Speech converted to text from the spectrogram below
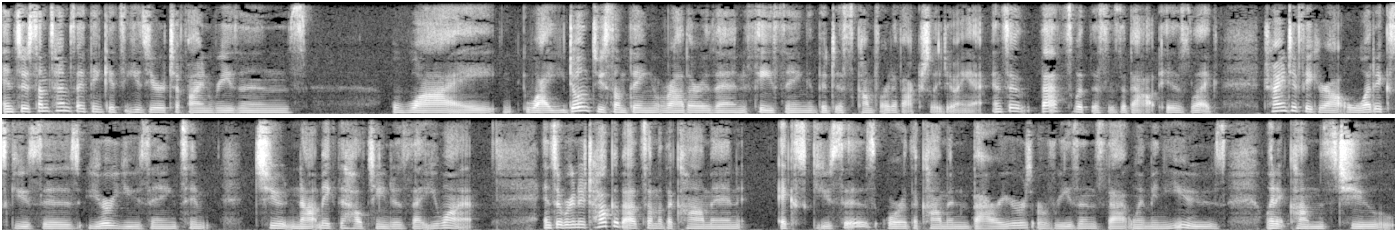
And so sometimes I think it's easier to find reasons why why you don't do something rather than facing the discomfort of actually doing it. And so that's what this is about is like trying to figure out what excuses you're using to to not make the health changes that you want. And so we're going to talk about some of the common excuses or the common barriers or reasons that women use when it comes to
